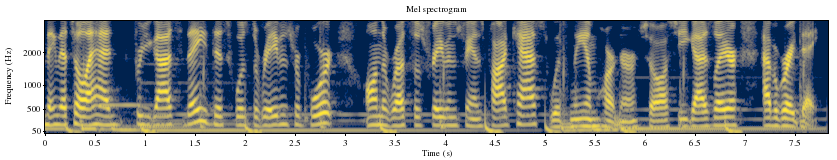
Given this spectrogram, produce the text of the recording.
I think that's all I had for you guys today. This was the Ravens Report on the Restless Ravens Fans podcast with Liam Hartner. So I'll see you guys later. Have a great day.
